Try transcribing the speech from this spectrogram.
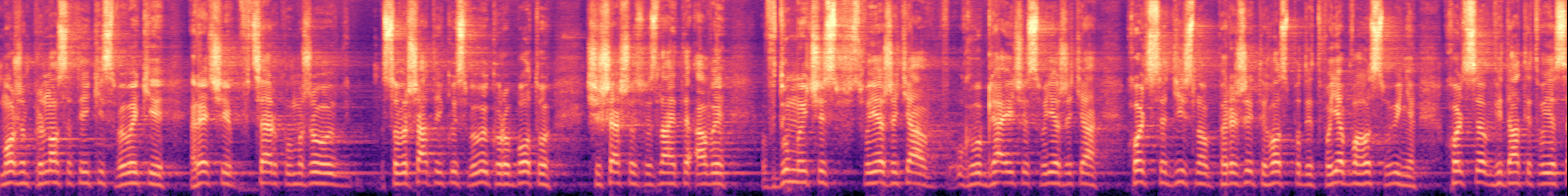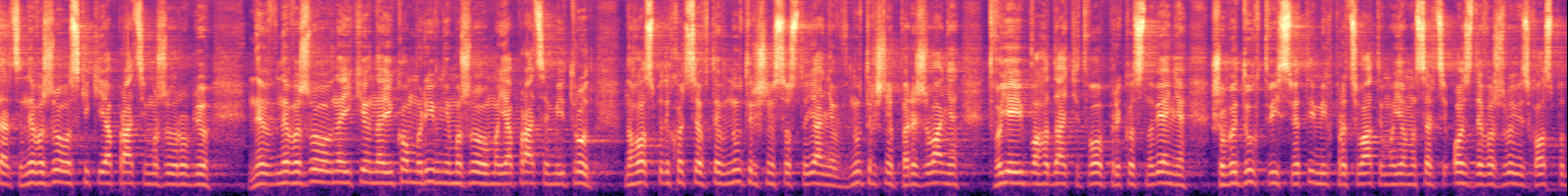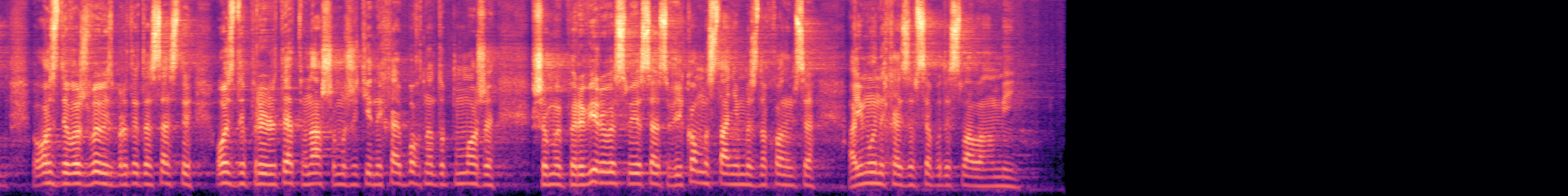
можемо приносити якісь великі речі в церкву, можливо, совершати якусь велику роботу чи ще щось, ви знаєте, але вдумуючись в своє життя, углубляючи своє життя, хочеться дійсно пережити, Господи, Твоє благословіння, хочеться віддати Твоє серце. Неважливо, скільки я праці можу роблю, неважливо, на, які, на якому рівні можливо моя праця, мій труд. Но, Господи, хочеться в те внутрішнє состояння, внутрішнє переживання Твоєї благодаті, Твого прикосновення, щоб Дух Твій Святий міг працювати в моєму серці. Ось де важливість, Господь, ось де важливість, брати та сестри, ось де пріоритет в нашому житті. Нехай Бог нам допоможе, щоб ми перевірили своє серце, в якому стані ми знаходимося, а йому нехай за все буде слава. Амінь.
